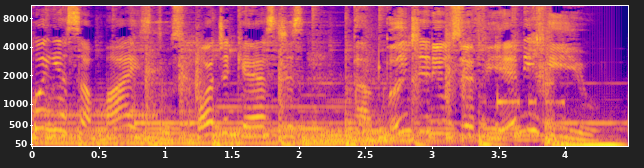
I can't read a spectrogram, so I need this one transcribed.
Conheça mais dos podcasts da Band News FM Rio.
